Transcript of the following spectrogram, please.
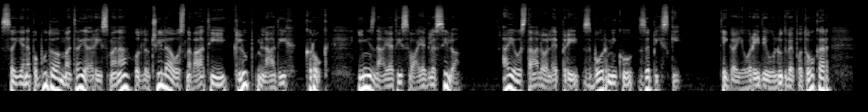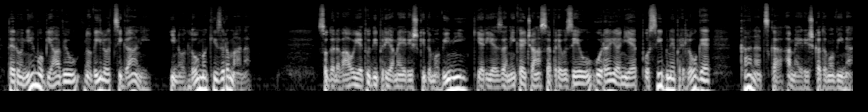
se je na pobudo Mateja Resmana odločila osnovati klub mladih Krok in izdajati svoje glasilo. A je ostalo le pri zborniku zapiski. Tega je uredil Ludve Potokar ter v njem objavil novelo Cigani in odlomek iz romana. Sodeloval je tudi pri ameriški domovini, kjer je za nekaj časa prevzel urejanje posebne priloge Kanadska ameriška domovina,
